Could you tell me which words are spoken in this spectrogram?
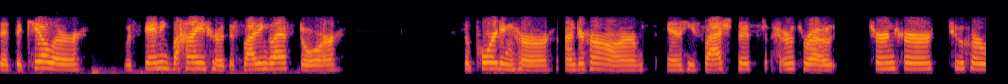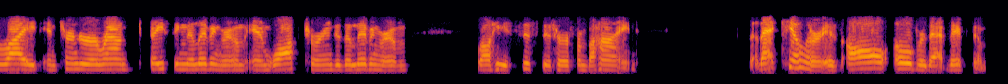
that the killer was standing behind her at the sliding glass door supporting her under her arms, and he slashed this, her throat, turned her to her right, and turned her around facing the living room and walked her into the living room while he assisted her from behind. So that killer is all over that victim.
